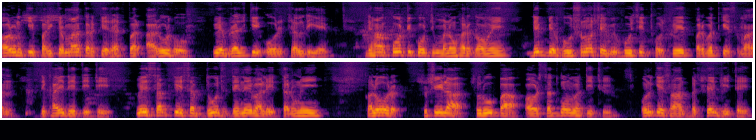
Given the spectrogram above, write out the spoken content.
और उनकी परिक्रमा करके रथ पर आरूढ़ हो वे ब्रज की ओर चल दिए। जहाँ कोटि कोटि मनोहर गौवें दिव्य भूषणों से विभूषित हो श्वेत पर्वत के समान दिखाई देती थी। वे सब के सब दूध देने वाली तरुणी, कलोर, सुशीला, सुरूपा और सद्गुणवती थी। उनके साथ बछड़े भी थे।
